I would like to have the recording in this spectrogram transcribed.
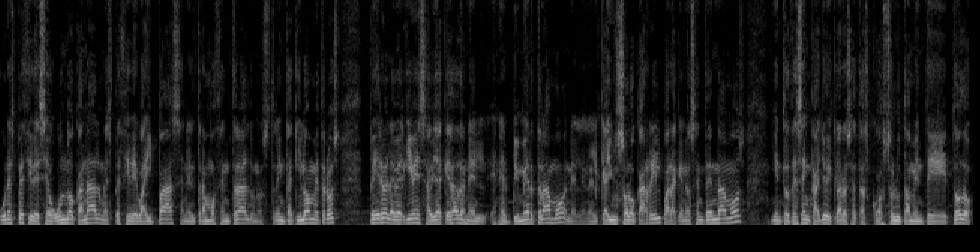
una especie de segundo canal, una especie de bypass en el tramo central de unos 30 kilómetros, pero el Evergiven se había quedado en el, en el primer tramo, en el, en el que hay un solo carril para que nos entendamos, y entonces se encalló y claro, se atascó absolutamente todo.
